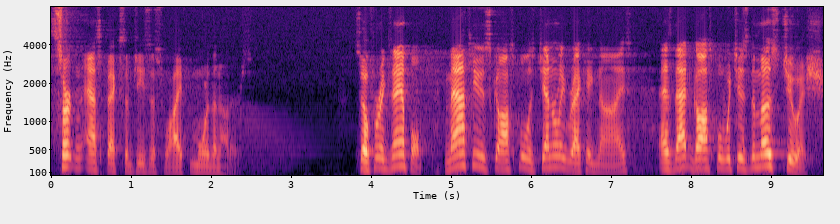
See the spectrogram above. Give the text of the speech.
certain aspects of Jesus' life more than others. So, for example, Matthew's gospel is generally recognized as that gospel which is the most Jewish.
